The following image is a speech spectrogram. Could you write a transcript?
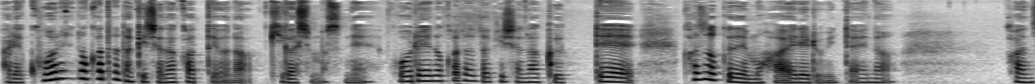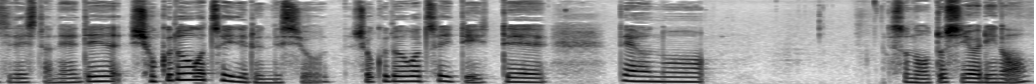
あれ高齢の方だけじゃなかったような気がしますね。高齢の方だけじゃなくって家族でも入れるみたいな感じでしたねで食堂がついてるんですよ食堂がついていてであのそのお年寄りの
